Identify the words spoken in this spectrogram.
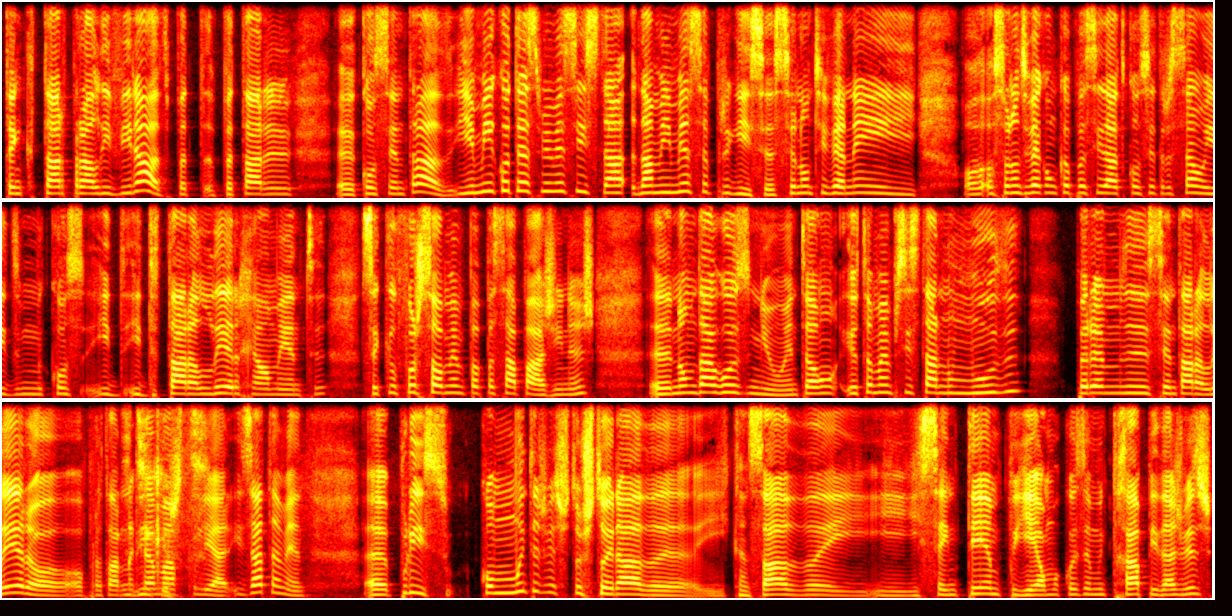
tem que estar para ali virado, para, para estar ah, concentrado. E a mim acontece-me imenso isso, dá- dá-me imensa preguiça. Se eu não tiver nem aí, ou, ou se eu não tiver com capacidade de concentração e de, me e de, e de estar a ler realmente, se aquilo for só mesmo para passar páginas, ah, não me dá gozo nenhum. Então eu também preciso estar no mood para me sentar a ler ou, ou para estar na cama a folhear. Exatamente. Uh, por isso, como muitas vezes estou estourada e cansada e, e- sem tempo e é uma coisa muito rápida, às vezes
